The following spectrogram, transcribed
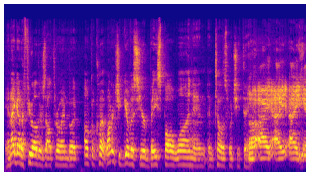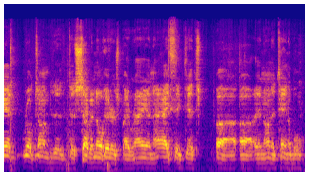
And I got a few others I'll throw in, but Uncle Clint, why don't you give us your baseball one and, and tell us what you Uh, think? I, I I had wrote down the, the seven no hitters by Ryan. I, I think that's uh, uh, an unattainable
